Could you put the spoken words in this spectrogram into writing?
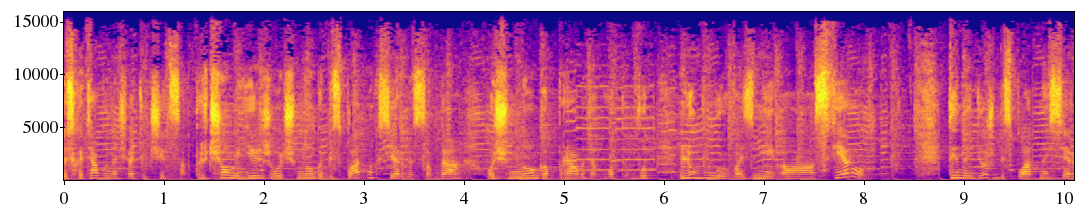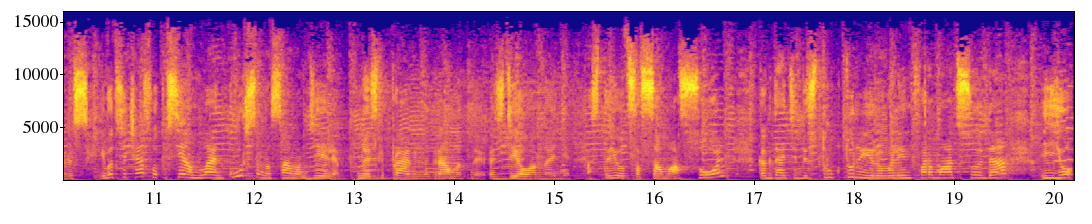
То есть хотя бы начать учиться. Причем есть же очень много бесплатных сервисов, да, очень много, правда, вот, вот любую возьми э, сферу, ты найдешь бесплатный сервис. И вот сейчас вот все онлайн-курсы на самом деле, но ну, если правильно, грамотно сделаны они, остается сама соль, когда тебе структурировали информацию, да, ее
